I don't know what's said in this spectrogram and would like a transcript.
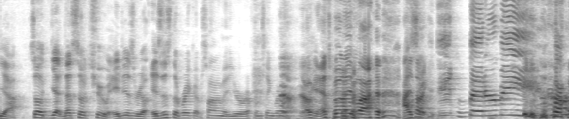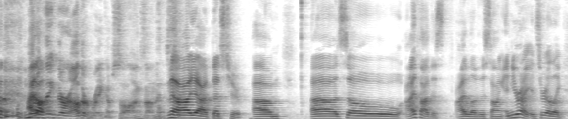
Yeah. So yeah, that's so true. It is real. Is this the breakup song that you're referencing, Brad? Yeah, yeah. Okay, that's what I thought. I thought. like it better be. I don't think there are other breakup songs on this. no, yeah, that's true. Um, uh, so I thought this. I love this song, and you're right. It's real. Like,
